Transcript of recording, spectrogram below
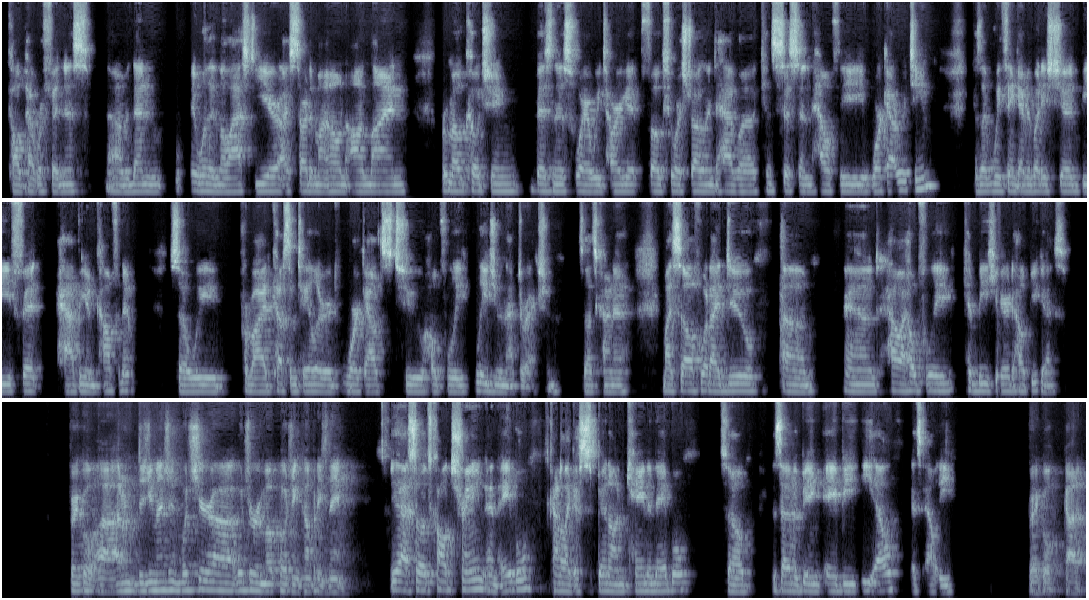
called Petworth Fitness. Um, and then within the last year, I started my own online remote coaching business where we target folks who are struggling to have a consistent, healthy workout routine because we think everybody should be fit, happy, and confident. So we provide custom tailored workouts to hopefully lead you in that direction. So that's kind of myself, what I do, um, and how I hopefully can be here to help you guys. Very cool. Uh, I don't. Did you mention what's your uh, what's your remote coaching company's name? Yeah, so it's called Train and Able, kind of like a spin on Cain and Abel. So instead of it being A B E L, it's L E. Very cool. Got it.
